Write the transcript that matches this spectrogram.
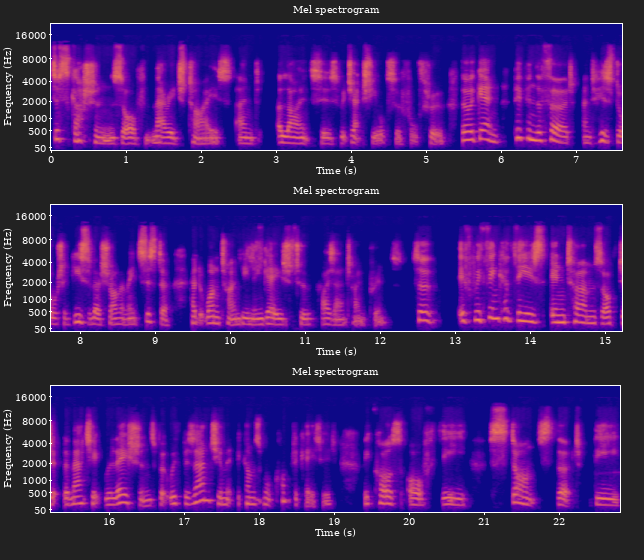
discussions of marriage ties and alliances which actually also fall through. Though again, Pippin III and his daughter Gisela, Charlemagne's sister, had at one time been engaged to Byzantine prince. So if we think of these in terms of diplomatic relations, but with Byzantium, it becomes more complicated because of the stance that the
